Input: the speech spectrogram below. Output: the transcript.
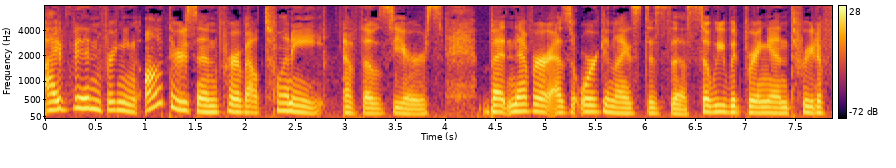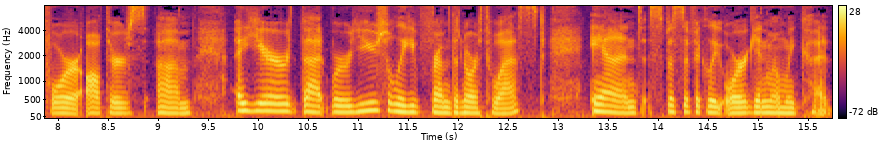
I've been bringing authors in for about 20 of those years, but never as organized as this. So we would bring in three to four authors um, a year that were usually from the Northwest and specifically Oregon when we could.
